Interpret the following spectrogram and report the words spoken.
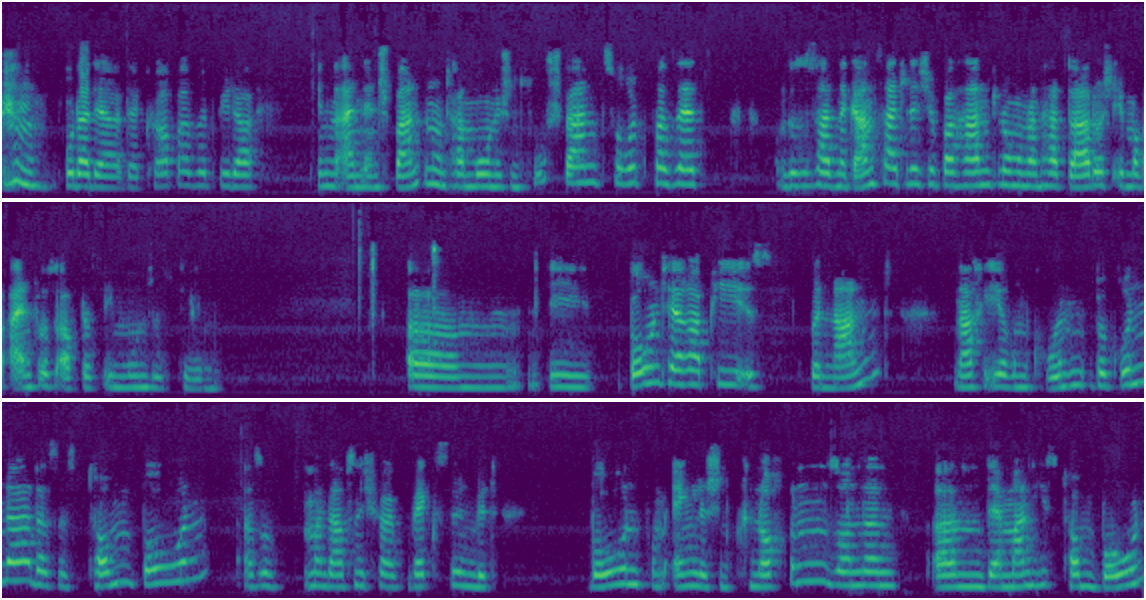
oder der, der Körper wird wieder in einen entspannten und harmonischen Zustand zurückversetzt. Und das ist halt eine ganzheitliche Behandlung und man hat dadurch eben auch Einfluss auf das Immunsystem. Ähm, die Bone-Therapie ist benannt nach ihrem Gründ Begründer, das ist Tom Bowen. Also man darf es nicht verwechseln mit Bowen vom englischen Knochen, sondern ähm, der Mann hieß Tom Bowen.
